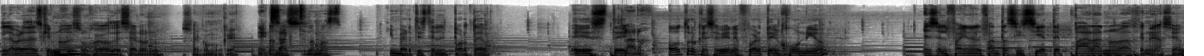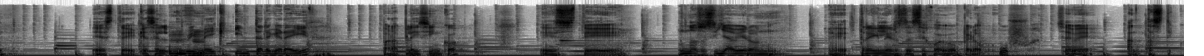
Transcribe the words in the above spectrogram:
la verdad es que no es un juego de cero, ¿no? O sea, como que nada más, nada más, invertiste en el porteo. Este, claro. otro que se viene fuerte en junio es el Final Fantasy VII para nueva generación. Este, que es el remake Intergrade para Play 5. Este, no sé si ya vieron eh, trailers de ese juego, pero uff, se ve fantástico.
